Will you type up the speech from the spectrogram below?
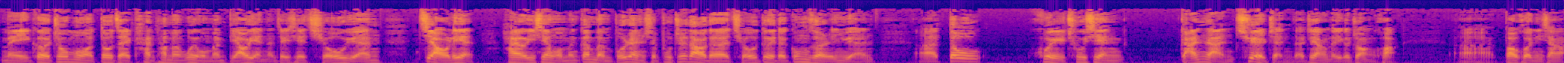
每个周末都在看他们为我们表演的这些球员、教练，还有一些我们根本不认识、不知道的球队的工作人员，呃，都会出现感染确诊的这样的一个状况，呃，包括你像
